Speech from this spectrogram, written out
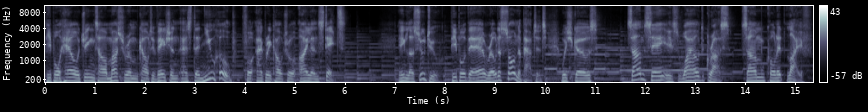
people hail Juncao mushroom cultivation as the new hope for agricultural island states. In Lesotho, people there wrote a song about it, which goes Some say it's wild grass, some call it life.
